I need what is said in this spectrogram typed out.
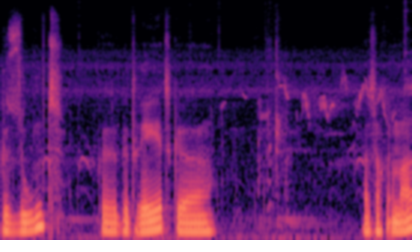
gezoomt, ge gedreht, ge was auch immer.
